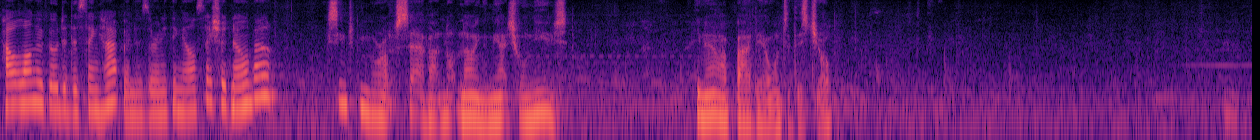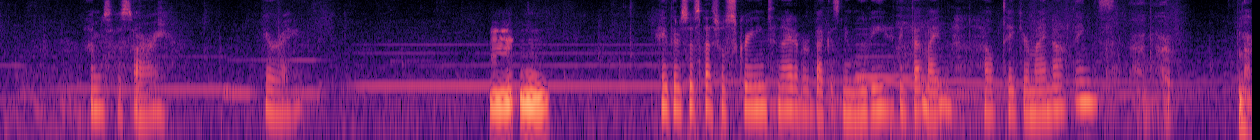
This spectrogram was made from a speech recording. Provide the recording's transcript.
how long ago did this thing happen? Is there anything else I should know about? You seem to be more upset about not knowing than the actual news. You know how badly I wanted this job. I'm so sorry. You're right. Mm-mm. Hey, there's a special screening tonight of Rebecca's new movie. I think that might help take your mind off things. Uh, no. No,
